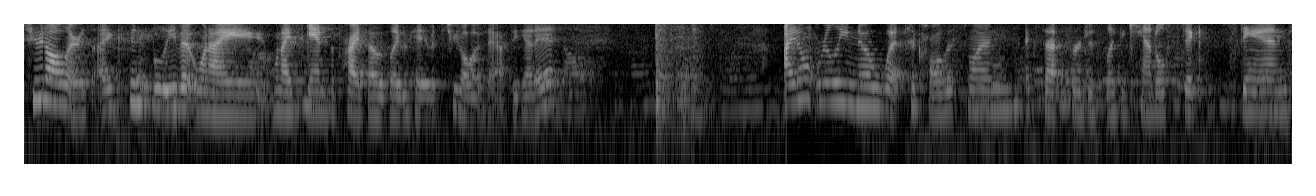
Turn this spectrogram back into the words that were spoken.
$2. I couldn't believe it when I when I scanned the price. I was like, okay, if it's $2, I have to get it. I don't really know what to call this one except for just like a candlestick stand.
